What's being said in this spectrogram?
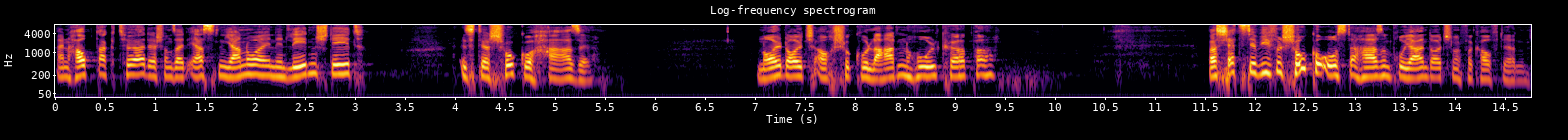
Ein Hauptakteur, der schon seit 1. Januar in den Läden steht, ist der Schokohase. Neudeutsch auch Schokoladenhohlkörper. Was schätzt ihr, wie viele Schoko-Osterhasen pro Jahr in Deutschland verkauft werden?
